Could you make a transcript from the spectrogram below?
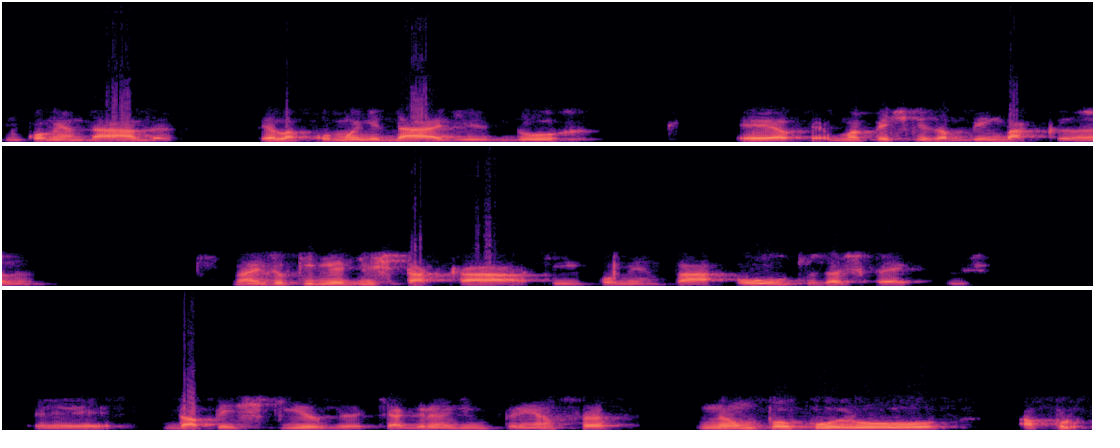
encomendada pela comunidade do. É, é uma pesquisa bem bacana, mas eu queria destacar aqui, comentar outros aspectos é, da pesquisa que a grande imprensa não procurou apro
